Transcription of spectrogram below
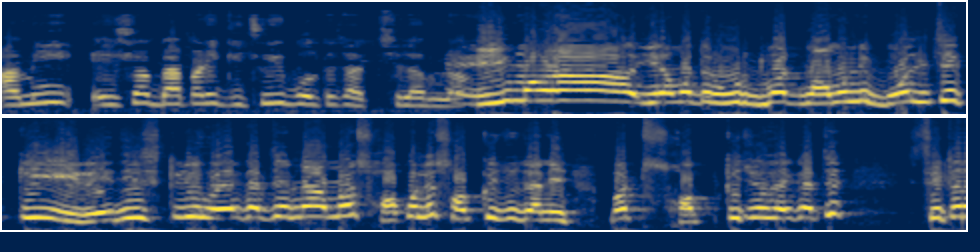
আমি এইসব ব্যাপারে কিছুই বলতে চাচ্ছিলাম না। এই মারা ই আমাদের উদ্ভট মামুনি বলছে কি রেজিস্ট্রি হয়ে গেছে না আমরা সকলে সবকিছু জানি বাট সবকিছু হয়ে গেছে সেটা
